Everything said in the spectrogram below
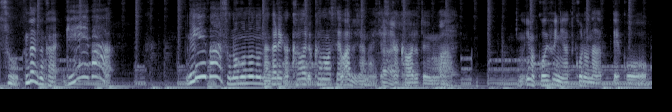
す。そうなんかゲーバーゲーバーそのものの流れが変わる可能性はあるじゃないですか、はい。変わるというのは、は今こういうふうになってコロナってこ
